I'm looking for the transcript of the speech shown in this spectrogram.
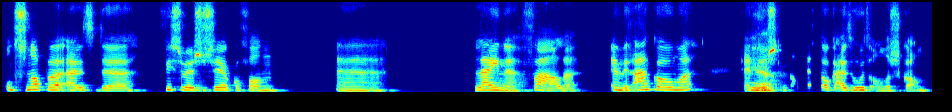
ontsnappen uit de visueuze cirkel van eh, lijnen, falen en weer aankomen. En dus dan ook uit hoe het anders kan.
